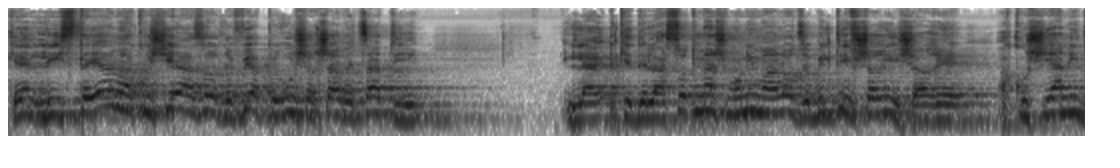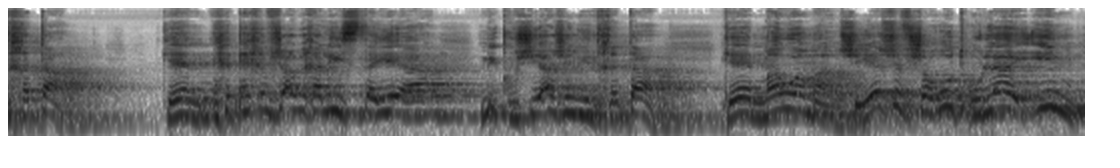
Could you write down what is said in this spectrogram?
כן להסתייע מהקושייה הזאת לפי הפירוש שעכשיו הצעתי כדי לעשות 180 מעלות זה בלתי אפשרי, שהרי הקושייה נדחתה, כן? איך אפשר בכלל להסתייע מקושייה שנדחתה? כן, מה הוא אמר? שיש אפשרות אולי אם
